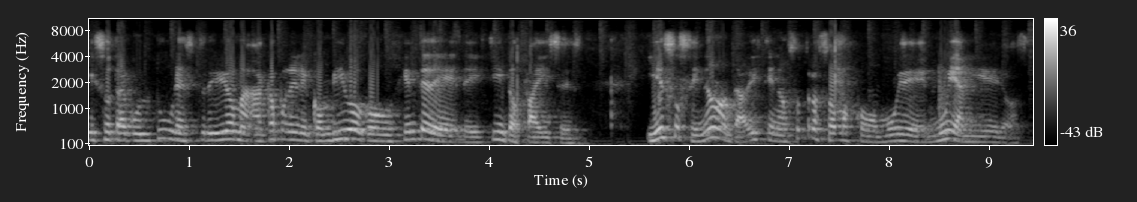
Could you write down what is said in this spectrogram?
es otra cultura, es otro idioma. Acá ponele convivo con gente de distintos países. Y eso se nota, ¿viste? Nosotros somos como muy, de, muy amigueros.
